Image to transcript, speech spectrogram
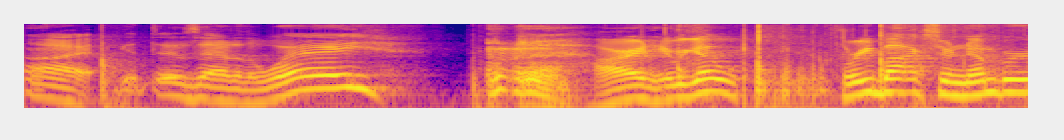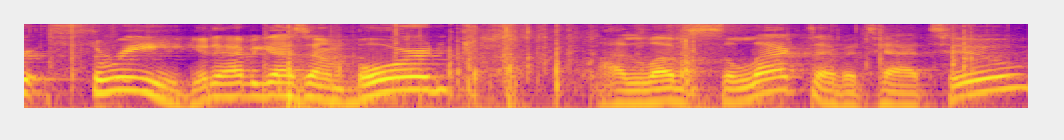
All right, get those out of the way. All right, here we go. Three boxer number three. Good to have you guys on board. I love Select. I have a tattoo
